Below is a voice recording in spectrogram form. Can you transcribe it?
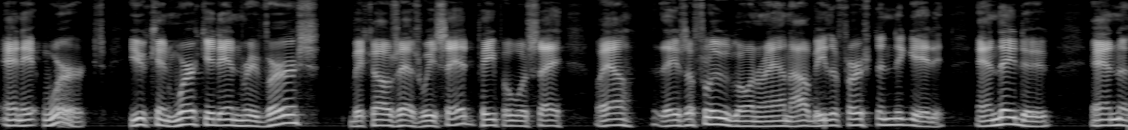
And it works. You can work it in reverse because, as we said, people will say, well, there's a flu going around. I'll be the first one to get it. And they do. And uh,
